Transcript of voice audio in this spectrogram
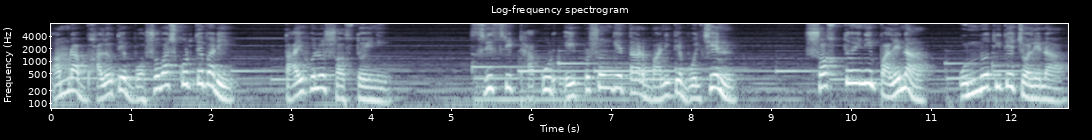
আমরা ভালোতে বসবাস করতে পারি তাই হলো সস্তৈনী শ্রী শ্রী ঠাকুর এই প্রসঙ্গে তার বাণীতে বলছেন সস্তৈনী পালে না, উন্নতিতে চলে না।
